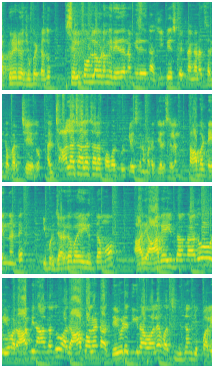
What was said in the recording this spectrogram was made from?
అక్యురేట్గా చూపెట్టదు. సెల్ ఫోన్లో కూడా మీరు ఏదైనా మీరు ఏదైనా జీపీఎస్ పెట్టినా కానీ సరిగ్గా వర్క్ చేయదు. అది చాలా చాలా చాలా పవర్ఫుల్ ప్లేస్ అనమాట జెరూసలేం. కాబట్టి ఏంటంటే ఇప్పుడు జరగబోయే యుద్ధము అది ఆగే యుద్ధం కాదు ఎవరు ఆపినాగదు అది ఆపాలంటే ఆ దేవుడే దిగి రావాలి వచ్చి నిజం చెప్పాలి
